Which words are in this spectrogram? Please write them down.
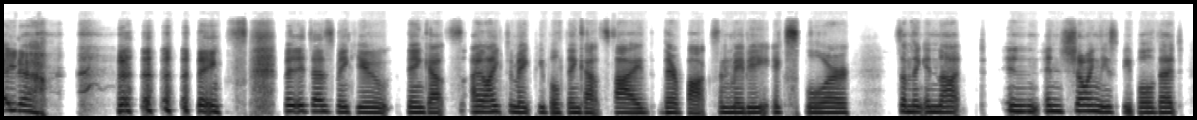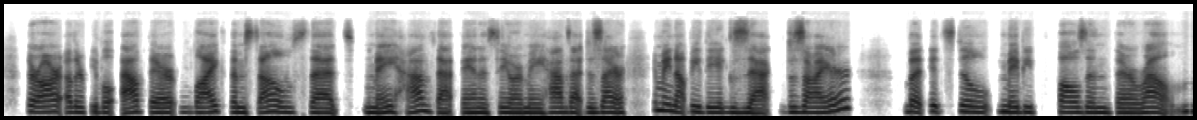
I know. Thanks, but it does make you think out. I like to make people think outside their box and maybe explore something, and not in in showing these people that there are other people out there like themselves that may have that fantasy or may have that desire. It may not be the exact desire, but it still maybe falls in their realm.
